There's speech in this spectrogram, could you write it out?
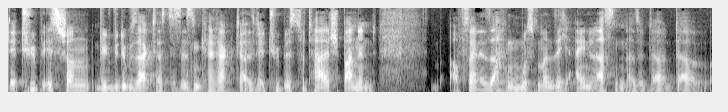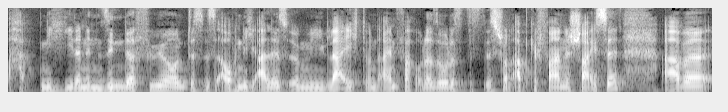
der Typ ist schon, wie, wie du gesagt hast, das ist ein Charakter, also der Typ ist total spannend auf seine Sachen muss man sich einlassen. Also da, da hat nicht jeder einen Sinn dafür und das ist auch nicht alles irgendwie leicht und einfach oder so. Das, das ist schon abgefahrene Scheiße. Aber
